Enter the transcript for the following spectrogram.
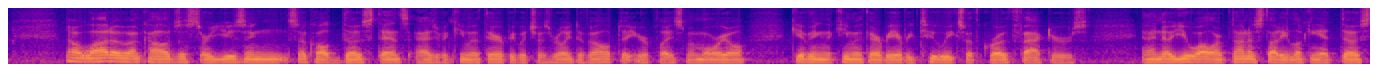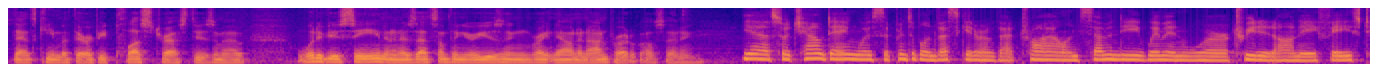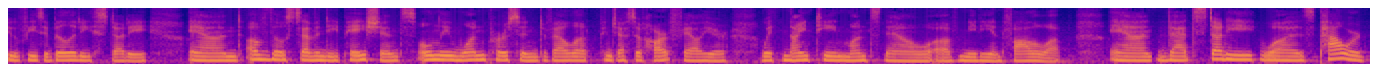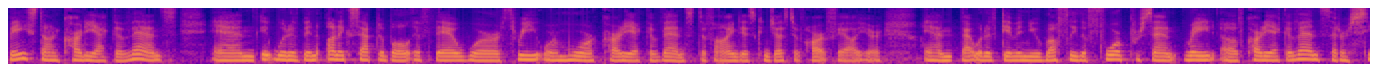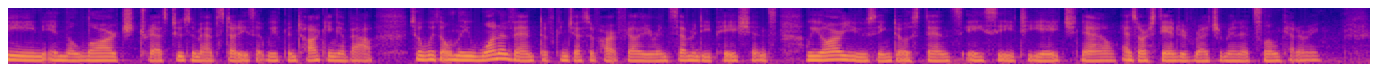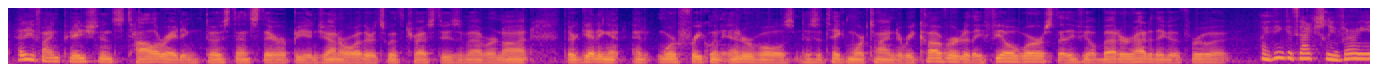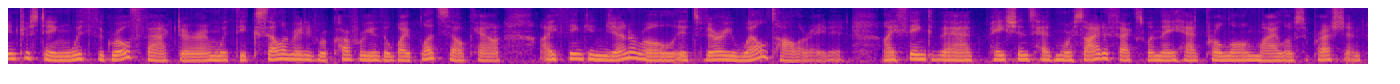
Now, a lot of oncologists are using so called dose dense adjuvant chemotherapy, which was really developed at your place, Memorial giving the chemotherapy every two weeks with growth factors. And I know you all have done a study looking at dose dense chemotherapy plus trastuzumab. What have you seen, and is that something you're using right now in a non protocol setting? Yeah, so Chau Dang was the principal investigator of that trial, and 70 women were treated on a phase two feasibility study. And of those 70 patients, only one person developed congestive heart failure with 19 months now of median follow up. And that study was powered based on cardiac events, and it would have been unacceptable if there were three or more cardiac events defined as congestive heart failure. And that would have given you roughly the 4% rate of cardiac events that are seen in the large trastuzumab studies that we've been talking about. So, with only one event of congestive heart failure in 70 patients, we are using dose dense ACTH now as our standard regimen at Sloan Kettering. How do you find patients tolerating dose dense therapy in general, whether it's with trastuzumab or not? They're getting it at more frequent intervals. Does it take more time to recover? Do they feel worse? Do they feel better? How do they go through it? I think it's actually very interesting with the growth factor and with the accelerated recovery of the white blood cell count. I think in general it's very well tolerated. I think that patients had more side effects when they had prolonged myelosuppression.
